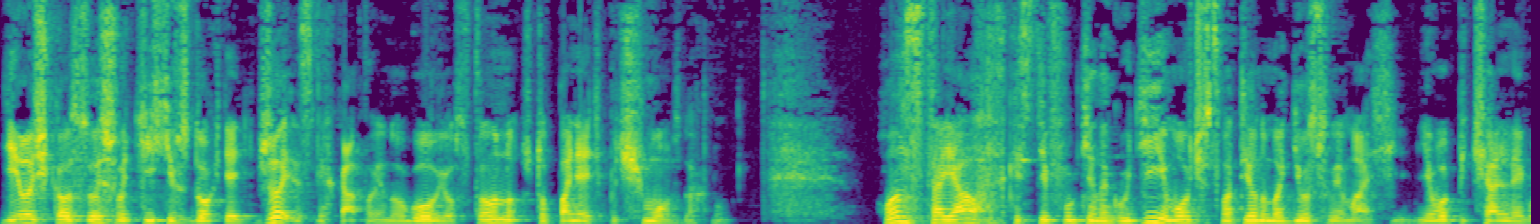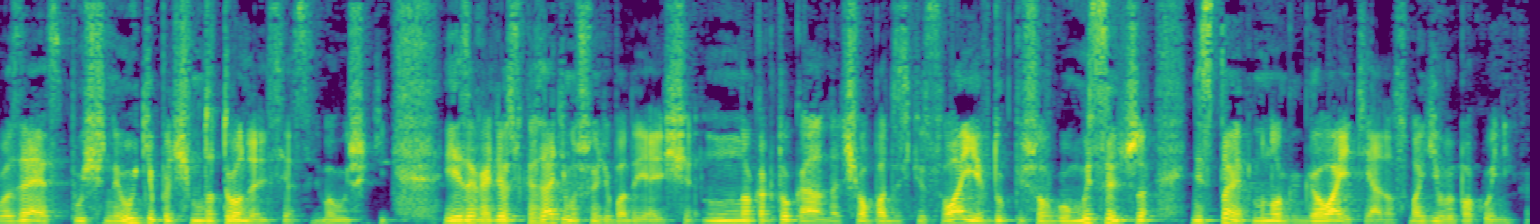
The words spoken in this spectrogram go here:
Девочка услышала тихий вздох дяди Джо и слегка повернула голову в сторону, чтобы понять, почему он вздохнул. Он стоял, скостив руки на груди и молча смотрел на могилу своей матери. Его печальные глаза и спущенные руки почему-то тронули сердце малышки. Ей захотелось сказать ему что-нибудь ободряющее, но как только она начала подыскивать слова, ей вдруг пришла в голову мысль, что не стоит много говорить рядом с могилой покойника.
